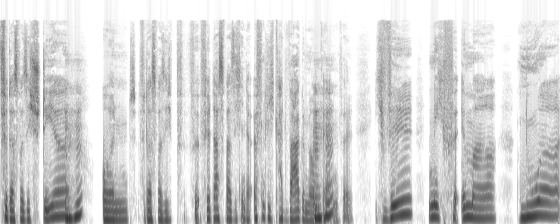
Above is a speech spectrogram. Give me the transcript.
für das, was ich stehe Mhm. Und für das, was ich für, für das, was ich in der Öffentlichkeit wahrgenommen Mhm. werden will. Ich will nicht für immer nur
